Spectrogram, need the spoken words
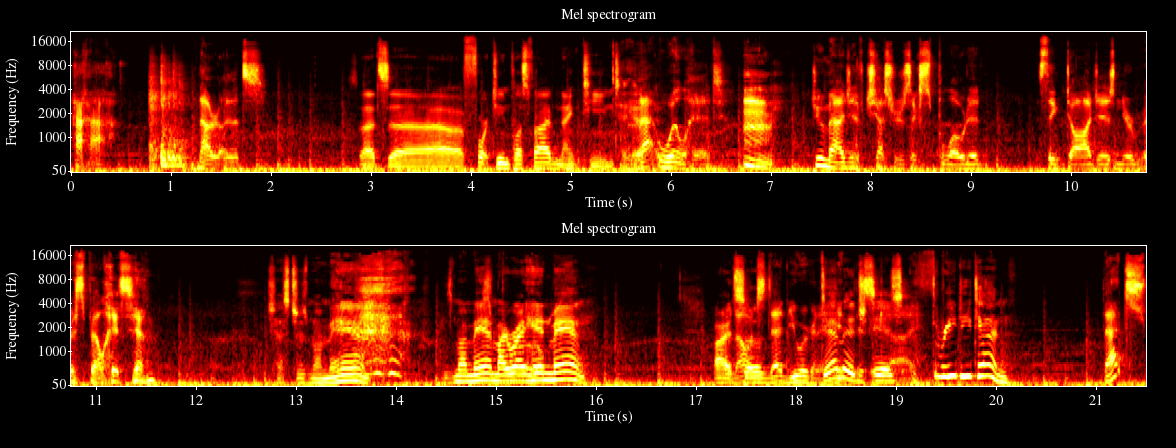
Haha. Not really. That's So that's uh 14 plus 5, 19 to hit. that will hit. Do you imagine if Chester just exploded? This thing dodges and your spell hits him. Chester's my man. He's my man, my right hand man. All right, No, so instead you were gonna damage is guy. 3d10. That's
